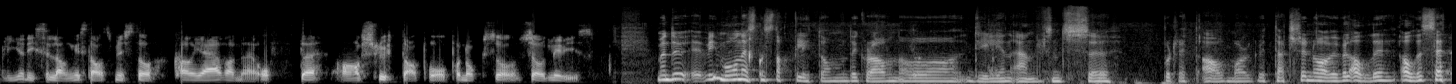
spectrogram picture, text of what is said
blir disse lange statsministerkarrierene ofte avslutta på, på nokså sørgelig vis. Men du, vi må nesten snakke litt om The Crown og Gillian Andersons portrett av Margaret Thatcher. Nå har vi vel alle, alle, sett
